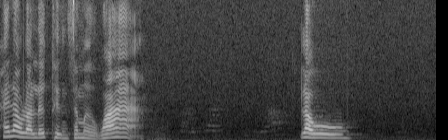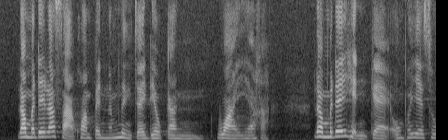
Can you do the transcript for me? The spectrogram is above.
ให้เราระลึกถึงเสมอว่า เราเราไม่ได้รักษาความเป็นน้ำหนึ่งใจเดียวกันไว้อะค่ะ เราไม่ได้เห็นแก่องค์พระเยซู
